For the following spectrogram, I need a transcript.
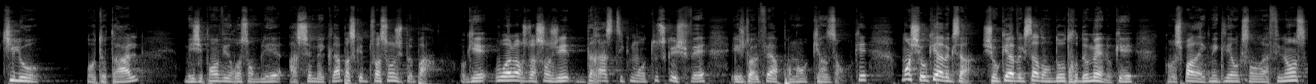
kilos au total mais j'ai pas envie de ressembler à ce mec-là parce que de toute façon, je peux pas. OK? Ou alors je dois changer drastiquement tout ce que je fais et je dois le faire pendant 15 ans. OK? Moi, je suis OK avec ça. Je suis OK avec ça dans d'autres domaines. OK? Quand je parle avec mes clients qui sont dans la finance,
